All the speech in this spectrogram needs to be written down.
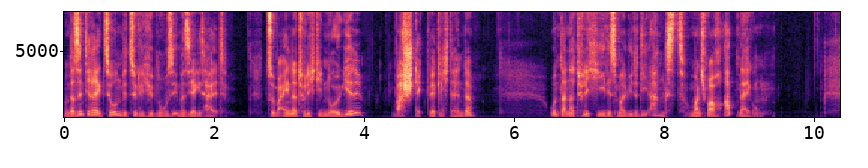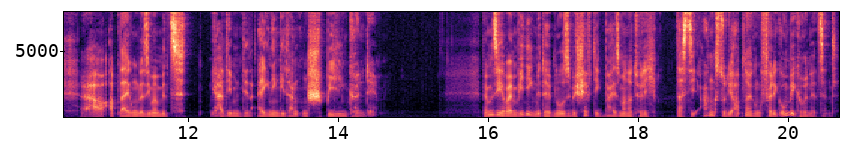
Und da sind die Reaktionen bezüglich Hypnose immer sehr geteilt. Zum einen natürlich die Neugierde, was steckt wirklich dahinter? Und dann natürlich jedes Mal wieder die Angst und manchmal auch Abneigung. Ja, Abneigung, dass jemand mit ja, dem den eigenen Gedanken spielen könnte. Wenn man sich aber ein wenig mit der Hypnose beschäftigt, weiß man natürlich, dass die Angst und die Abneigung völlig unbegründet sind.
